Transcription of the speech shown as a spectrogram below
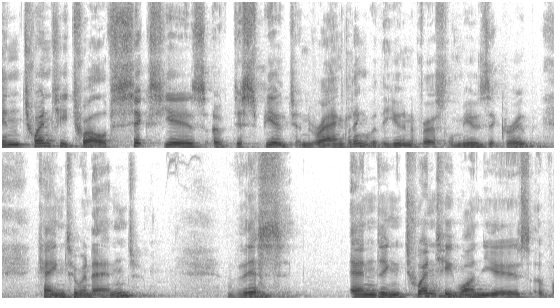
In 2012, six years of dispute and wrangling with the Universal Music Group came to an end. This ending 21 years of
